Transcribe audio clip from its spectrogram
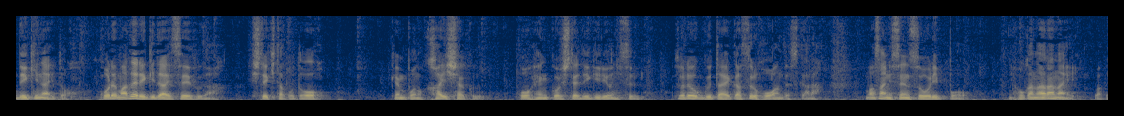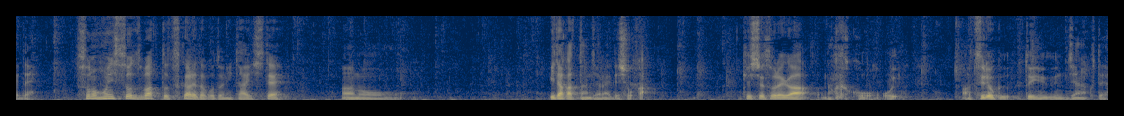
できないと、これまで歴代政府がしてきたことを憲法の解釈を変更してできるようにする、それを具体化する法案ですから、まさに戦争立法に他ならないわけで、その本質をズバッと突かれたことに対して、あの痛かったんじゃないでしょうか。決してそれがなんかこう圧力というんじゃなくて、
